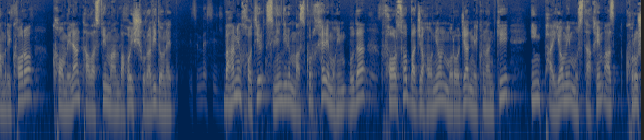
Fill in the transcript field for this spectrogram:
амрикоро комилан тавассути манбаъҳои шӯравӣ донед ба ҳамин хотир силиндри мазкур хеле муҳим буда. Форсҳо ба ҷаҳониён муроҷиат мекунанд ки ин паёми мустақим аз куруш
